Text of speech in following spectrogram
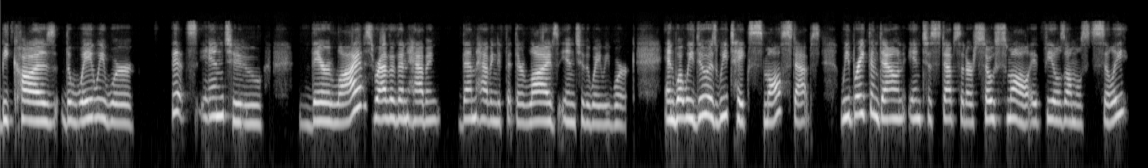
because the way we work fits into their lives rather than having them having to fit their lives into the way we work. And what we do is we take small steps, we break them down into steps that are so small, it feels almost silly.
